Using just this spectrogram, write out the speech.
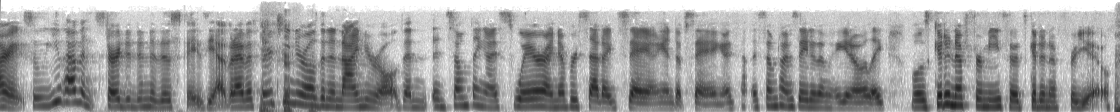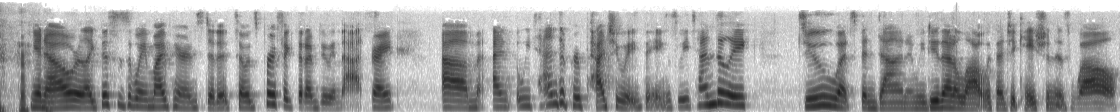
All right, so you haven't started into this phase yet, but I have a 13 year old and a nine year old, and, and something I swear I never said I'd say, I end up saying. I, I sometimes say to them, you know, like, well, it's good enough for me, so it's good enough for you, you know, or like, this is the way my parents did it, so it's perfect that I'm doing that, right? Um, and we tend to perpetuate things. We tend to like do what's been done, and we do that a lot with education as well.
